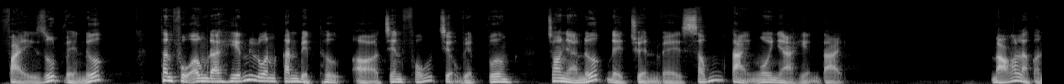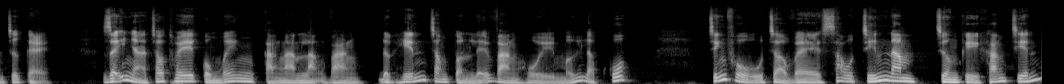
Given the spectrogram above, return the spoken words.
phải rút về nước, thân phụ ông đã hiến luôn căn biệt thự ở trên phố Triệu Việt Vương cho nhà nước để chuyển về sống tại ngôi nhà hiện tại. Đó là còn chưa kể. Dãy nhà cho thuê cùng với cả ngàn lạng vàng được hiến trong tuần lễ vàng hồi mới lập quốc. Chính phủ trở về sau 9 năm trường kỳ kháng chiến,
